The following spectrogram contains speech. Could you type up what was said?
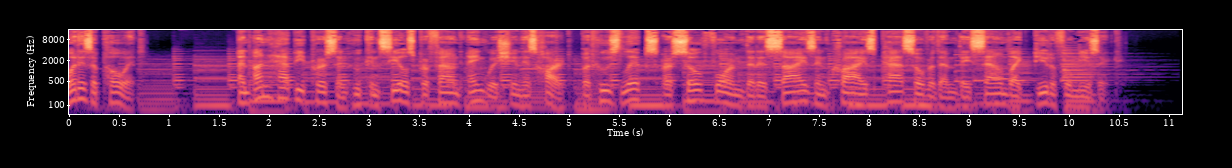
What is a poet? An unhappy person who conceals profound anguish in his heart but whose lips are so formed that as sighs and cries pass over them they sound like beautiful music.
